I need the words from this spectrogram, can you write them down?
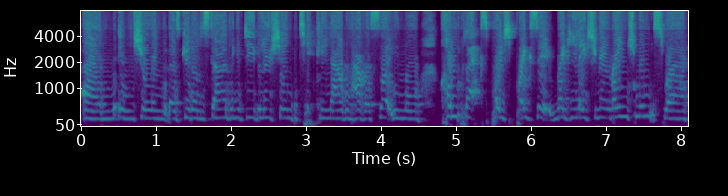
um, ensuring that there's good understanding of devolution. Particularly now we have a slightly more complex post-Brexit regulatory arrangements where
